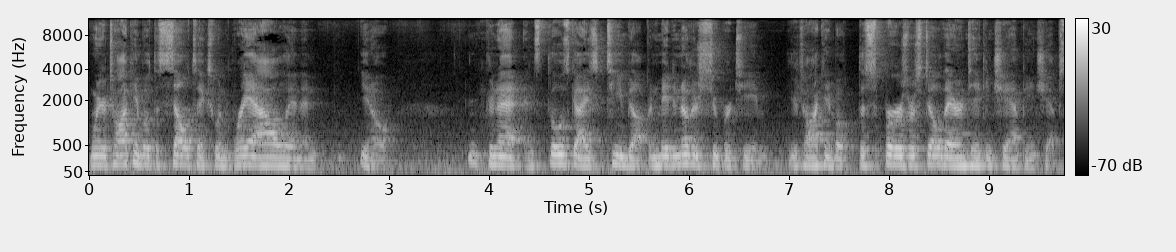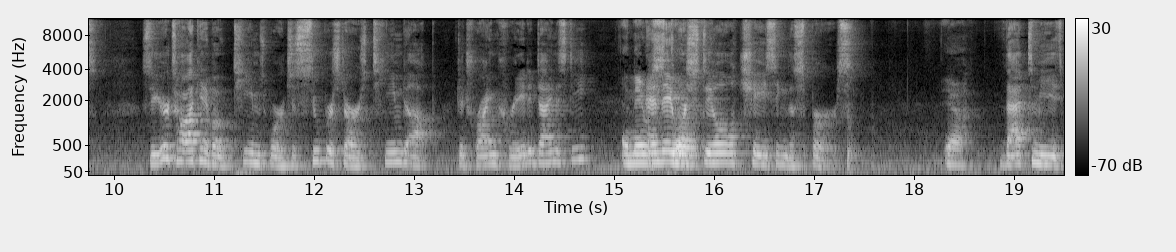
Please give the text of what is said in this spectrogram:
When you're talking about the Celtics, when Ray Allen and you know Garnett and those guys teamed up and made another super team. You're talking about the Spurs were still there and taking championships. So you're talking about teams where just superstars teamed up to try and create a dynasty, and they were and still, they were still chasing the Spurs. yeah, That to me is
